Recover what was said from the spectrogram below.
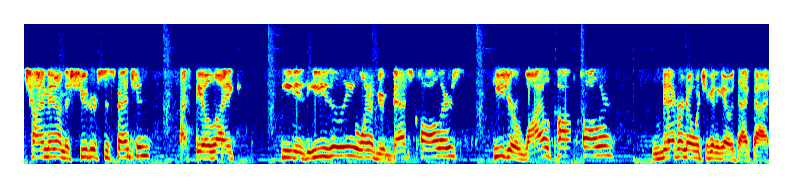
chime in on the shooter suspension. I feel like he is easily one of your best callers. He's your wild card caller. Never know what you're going to get with that guy.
